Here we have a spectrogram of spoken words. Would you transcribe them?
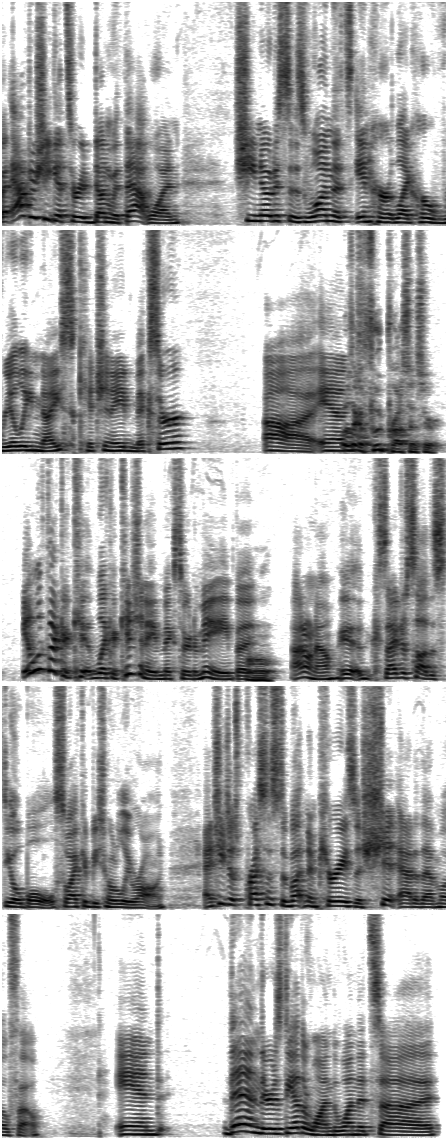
But after she gets her done with that one, she notices one that's in her like her really nice KitchenAid mixer. Uh, It was like a food processor. it looked like a ki- like a KitchenAid mixer to me, but Oh. I don't know because I just saw the steel bowl, so I could be totally wrong. And she just presses the button and purees the shit out of that mofo. And then there's the other one, the one that's uh,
